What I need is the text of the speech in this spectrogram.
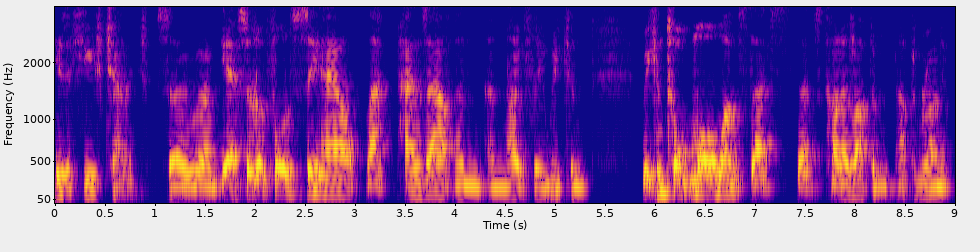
is a huge challenge. So um, yeah, so look forward to see how that pans out, and and hopefully we can we can talk more once that's that's kind of up and up and running.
